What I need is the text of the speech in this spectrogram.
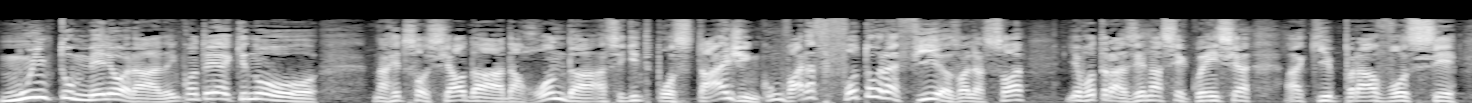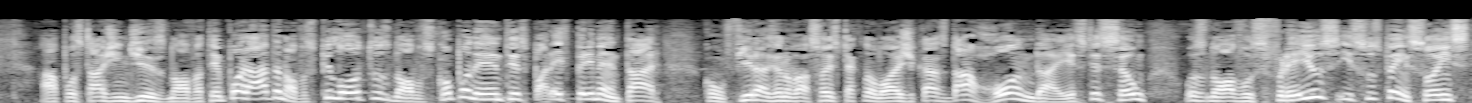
muito melhorada. Encontrei aqui no na rede social da, da Honda a seguinte postagem com várias fotografias, olha só, e eu vou trazer na sequência aqui para você. A postagem diz nova temporada, novos pilotos, novos componentes para experimentar. Confira as inovações tecnológicas da Honda. Estes são os novos freios e suspensões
